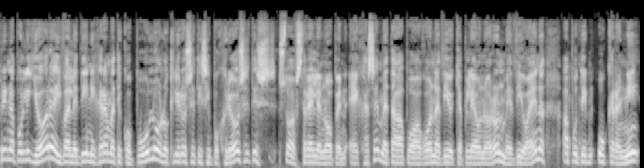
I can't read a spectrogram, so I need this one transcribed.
Πριν από λίγη ώρα, η Βαλεντίνη Γραμματικοπούλου ολοκλήρωσε τις υποχρεώσεις της στο Australian Open. Έχασε μετά από αγώνα 2 και πλέον ωρών με 2-1 από την Ουκρανή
